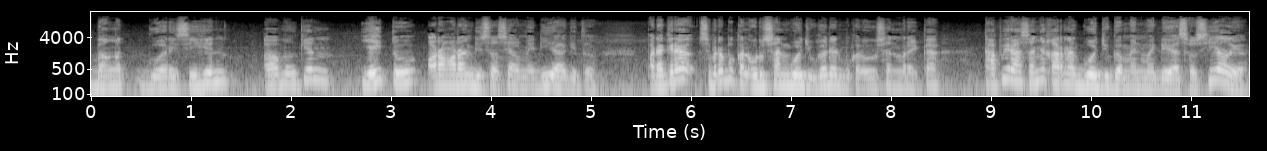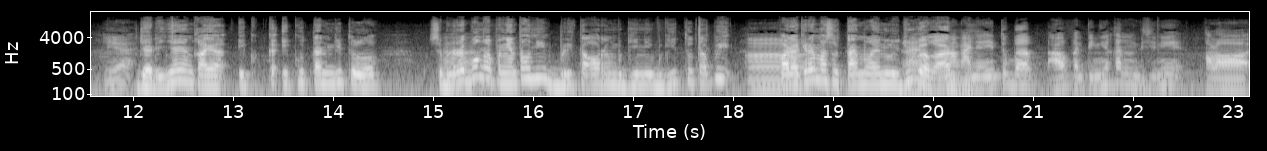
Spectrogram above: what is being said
banget gue risihin eh, mungkin yaitu orang-orang di sosial media gitu. Pada akhirnya sebenarnya bukan urusan gue juga dan bukan urusan mereka, tapi rasanya karena gue juga main media sosial ya. Iya. Jadinya yang kayak ikut keikutan gitu loh. Sebenarnya gue nggak pengen tahu nih berita orang begini begitu, tapi Ah. pada akhirnya masuk timeline lu juga Nah, kan. Makanya itu bab apa pentingnya kan di sini kalau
